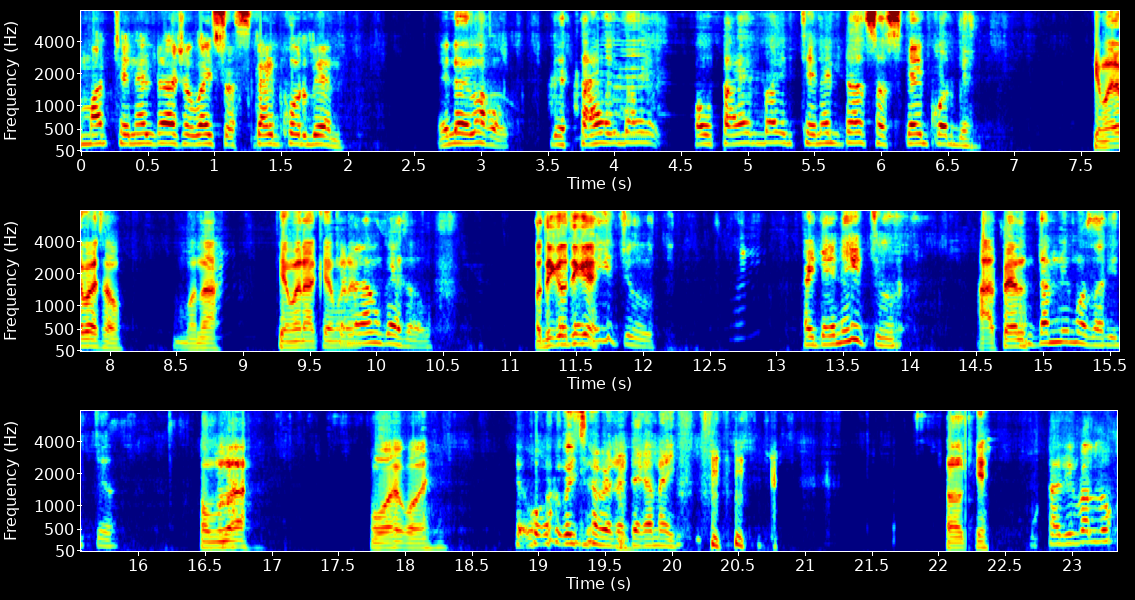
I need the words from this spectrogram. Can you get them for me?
আমার চ্যানেলটা সবাই সাবস্ক্রাইব করবেন। এলো এলো হোক যে তাহের ভাই ও তাহের ভাই চ্যানেলটা সাবস্ক্রাইব করবেন। ক্যামেরা পাইছাও মানা ক্যামেরা ক্যামেরা। ক্যামেরা মুখে যাও ওদিকে ওদিকে। কিছু খাইতে নেই কিছু আপেল। জানতাম নি মজা কিচ্ছু। কমলা। ওই ওই। ও কইছে বেটা টাকা নাই। ওকে দিবার লোক।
